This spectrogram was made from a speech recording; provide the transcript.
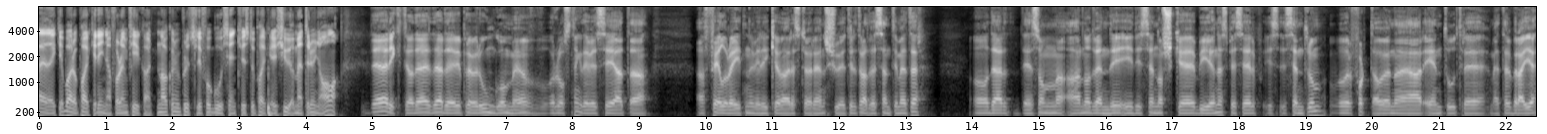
er det ikke bare å parkere innenfor den firkanten. Da kan du plutselig få godkjent hvis du parkerer 20 meter unna. da. Det er riktig, og det er, det vi prøver å unngå med vår løsning. Det vil si at uh, fail-raten vil ikke være større enn 20-30 cm. Og det er det som er nødvendig i disse norske byene, spesielt i sentrum, hvor fortauene er 1-2-3 meter breie.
